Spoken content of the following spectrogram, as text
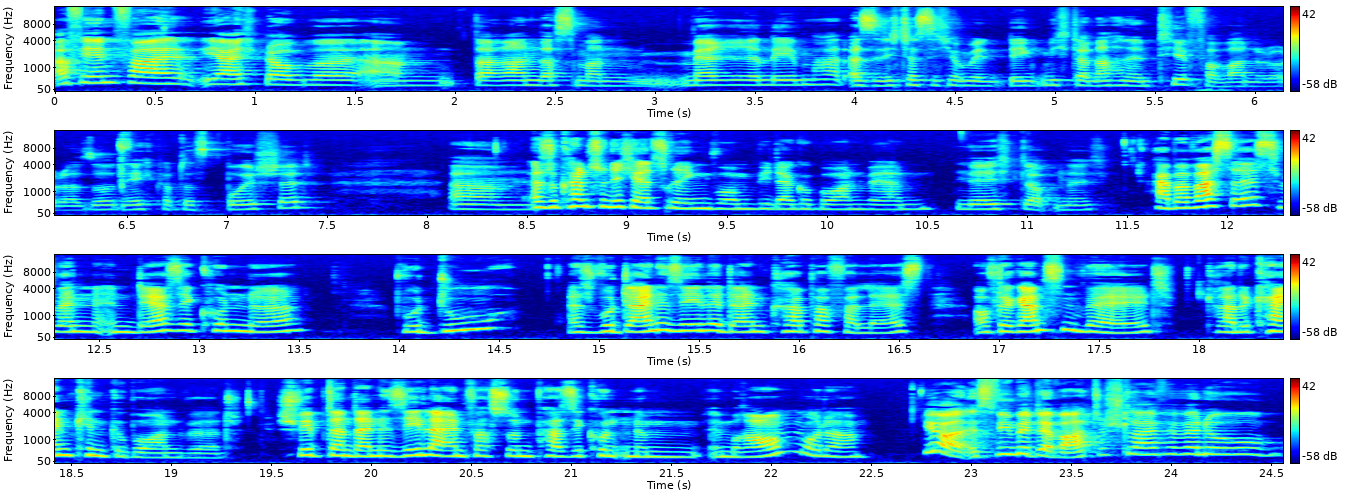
Auf jeden Fall, ja, ich glaube ähm, daran, dass man mehrere Leben hat. Also nicht, dass ich unbedingt mich danach in ein Tier verwandle oder so. Nee, ich glaube, das ist Bullshit. Ähm, Also kannst du nicht als Regenwurm wiedergeboren werden. nee, ich glaube nicht. Aber was ist, wenn in der Sekunde, wo du, also wo deine Seele deinen Körper verlässt, auf der ganzen Welt gerade kein Kind geboren wird? Schwebt dann deine Seele einfach so ein paar Sekunden im, im Raum oder? Ja, ist wie mit der Warteschleife, wenn du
